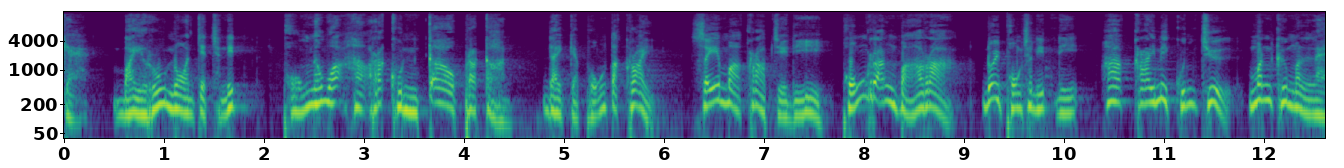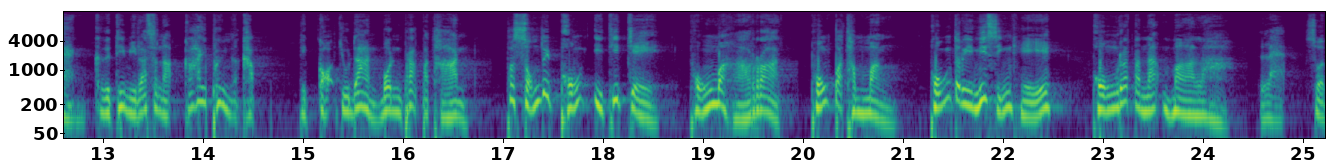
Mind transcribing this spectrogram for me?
แก่ ใบรู้นอนเจ็ดชนิด ผงนวหารคุณเก้าประการ ได้แก่ผงตะไคร่เสมาคราบเจดี ผงรังหมาราโดยผงชนิดนี้ หากใครไม่คุ้นชื่อ มันคือมแมลงคือที่มีลักษณะคล้ายพึ่งอะครับ ที่เกาะอยู่ด้านบนพระประธาน ผสมด้วยผงอิทิเจ ผงมหาราช ผงปฐมัง ผงตรีนิสิงเห ผงรัตนมาลา และส่วน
